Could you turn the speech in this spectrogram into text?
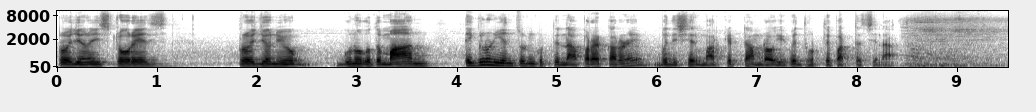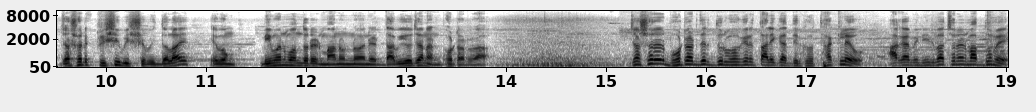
প্রয়োজনীয় স্টোরেজ প্রয়োজনীয় গুণগত মান এগুলো নিয়ন্ত্রণ করতে না পারার কারণে বিদেশের মার্কেটটা আমরা ওইভাবে ধরতে পারতেছি না। যশোরে কৃষি বিশ্ববিদ্যালয় এবং বিমানবন্দরের মান উন্নয়নের দাবিও জানান ভোটাররা। যশোরের ভোটারদের দুর্ভোগের তালিকা দীর্ঘ থাকলেও আগামী নির্বাচনের মাধ্যমে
